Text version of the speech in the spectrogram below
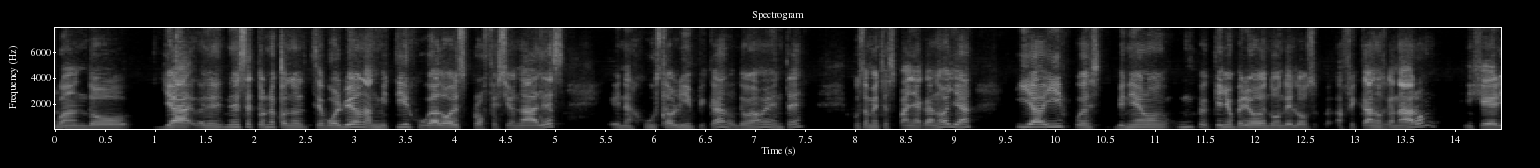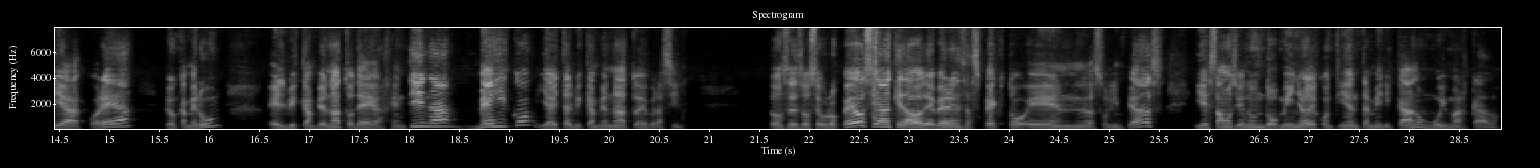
cuando ya en ese torneo, cuando se volvieron a admitir jugadores profesionales en la justa olímpica, nuevamente, justamente España ganó allá, y ahí pues vinieron un pequeño periodo en donde los africanos ganaron, Nigeria, Corea, luego Camerún, el bicampeonato de Argentina, México y ahí está el bicampeonato de Brasil. Entonces los europeos se han quedado de ver en ese aspecto en las Olimpiadas y estamos viendo un dominio del continente americano muy marcado.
